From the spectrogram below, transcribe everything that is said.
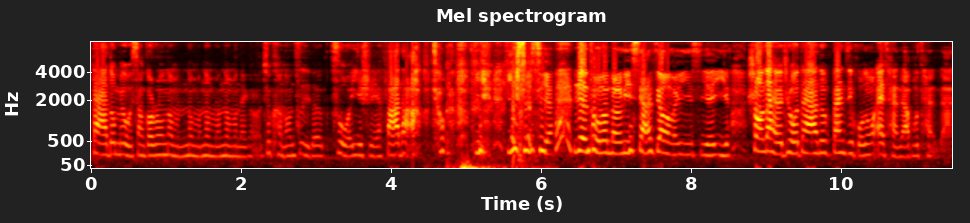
大家都没有像高中那么、那么、那么、那么那个了，就可能自己的自我意识也发达，就比比之前认同的能力下降了一些。以上大学之后，大家都班级活动爱参加不参加？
